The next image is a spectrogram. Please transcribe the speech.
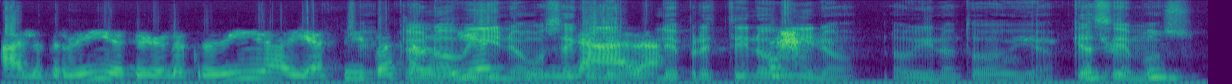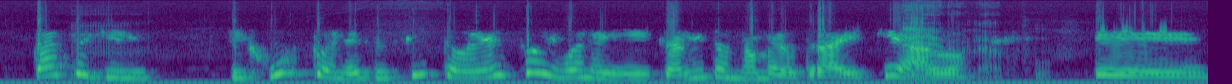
Al otro día, llega el otro día y así Sí, pasa claro, no vino. Vos sabés que le, le presté, no vino. No vino todavía. ¿Qué hacemos? y pasa que, que justo necesito eso y bueno, y Carlitos no me lo trae. ¿Qué Sí, hago? Eh,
